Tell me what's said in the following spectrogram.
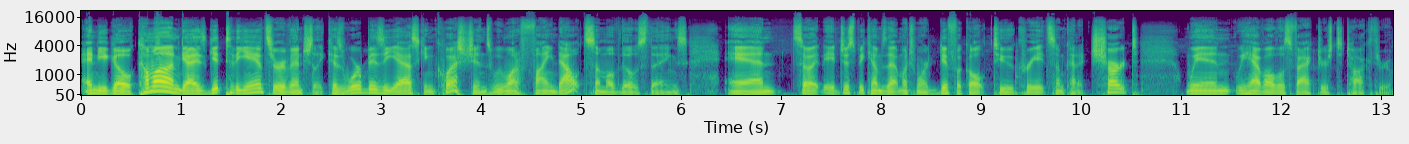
and you go, come on, guys, get to the answer eventually because we're busy asking questions. We want to find out some of those things. And so it, it just becomes that much more difficult to create some kind of chart when we have all those factors to talk through.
